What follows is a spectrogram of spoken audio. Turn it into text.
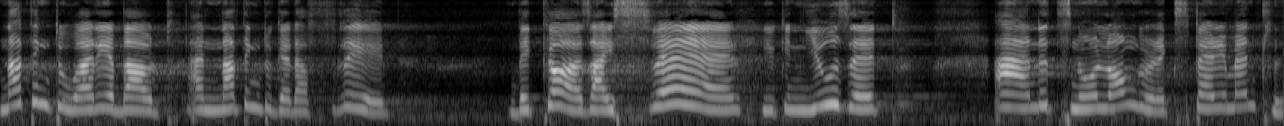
nothing to worry about and nothing to get afraid, because I swear you can use it, and it's no longer experimental.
